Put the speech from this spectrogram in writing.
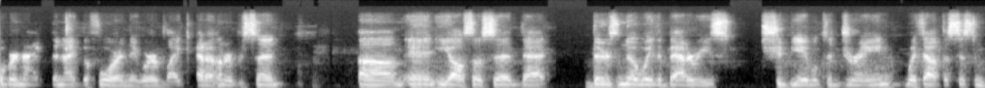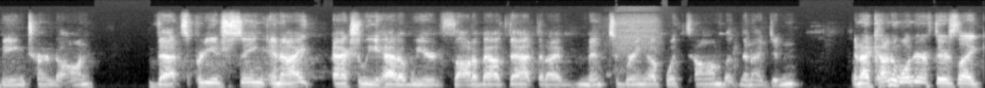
overnight the night before, and they were like at hundred percent. Um, and he also said that there's no way the batteries should be able to drain without the system being turned on. That's pretty interesting. And I actually had a weird thought about that that I meant to bring up with Tom, but then I didn't. And I kind of wonder if there's like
